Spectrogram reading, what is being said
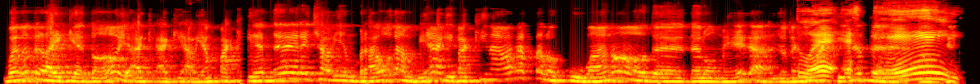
Bueno, entre las izquierdas, no, aquí, aquí, habían pasquines de derecha bien bravo también. Aquí pasquinaban hasta los cubanos de, del Omega. Yo tengo pasquines de, de,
